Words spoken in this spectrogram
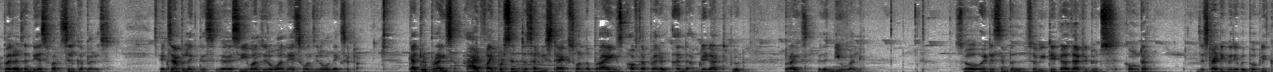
apparels and s for silk apparels example like this uh, c101 s101 etc calculate price add 5% service tax on the price of the apparel and update attribute price with a new value. So it is simple. So we take all the attributes counter the static variable public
